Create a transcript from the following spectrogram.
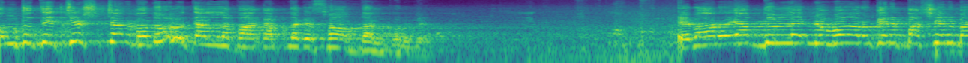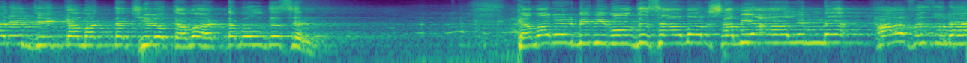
অন্তত চেষ্টার বদৌলতে আল্লাহ পাক আপনাকে সব দান করবে। এবার ওই আব্দুল্লাহ মুবারকের পাশের বাড়ির যে কামারটা ছিল কামারটা বলতেছেন কামারের বিবি বলতেছে, আমার স্বামী আলেম না হাফেজ না।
